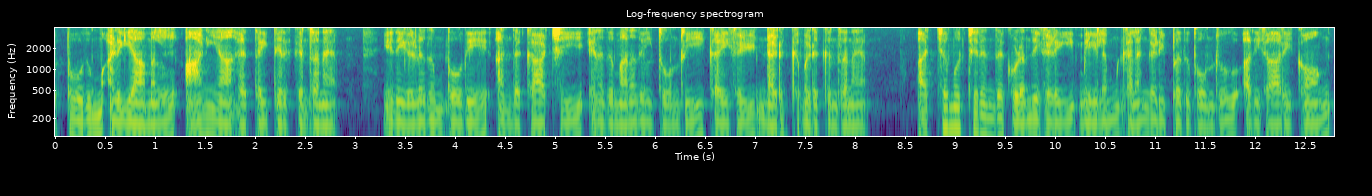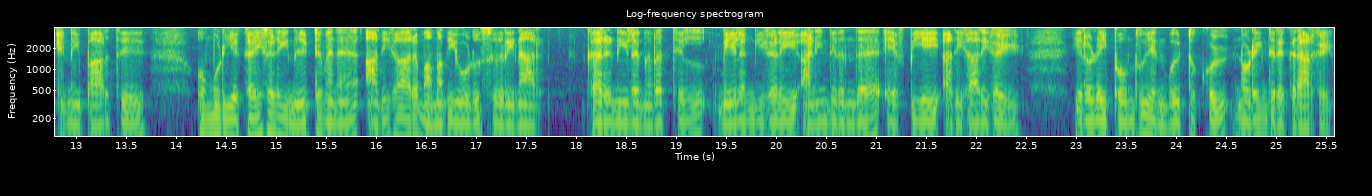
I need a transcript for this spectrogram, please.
எப்போதும் அழியாமல் ஆணியாக தைத்திருக்கின்றன. இதை எழுதும் போதே அந்த காட்சி எனது மனதில் தோன்றி கைகள் நடுக்கமெடுக்கின்றன அச்சமுற்றிருந்த குழந்தைகளை மேலும் கலங்கடிப்பது போன்று அதிகாரி காங் என்னை பார்த்து உம்முடைய கைகளை நீட்டுமென அதிகாரம் அமைதியோடு சேறினார். கருநீல நிறத்தில் மேலங்கிகளை அணிந்திருந்த எஃபிஐ அதிகாரிகள் இருளை போன்று என் வீட்டுக்குள் நுழைந்திருக்கிறார்கள்.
